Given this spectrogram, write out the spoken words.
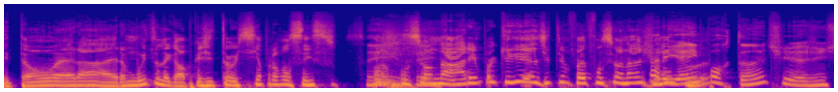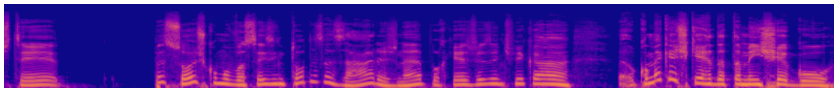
Então era, era muito legal, porque a gente torcia para vocês sim. funcionarem, porque a gente vai funcionar junto. Cara, e é importante a gente ter pessoas como vocês em todas as áreas, né? Porque às vezes a gente fica. Como é que a esquerda também chegou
